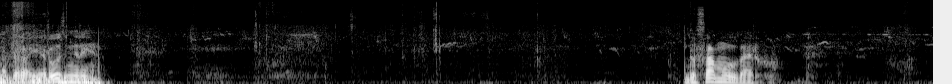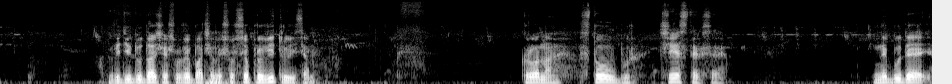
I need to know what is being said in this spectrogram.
набирає розміри. До самого верху. Відійду далі, щоб ви бачили, що все провітрюється. Крона, стовбур, чисте все. Не буде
